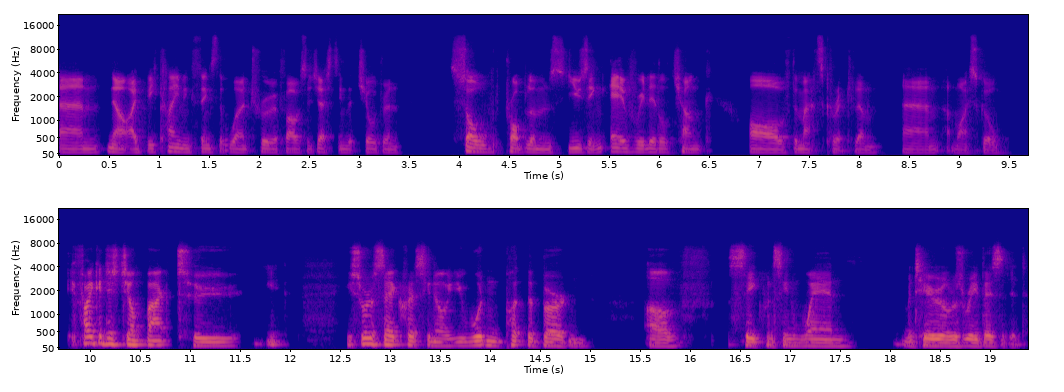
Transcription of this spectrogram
um, no, I'd be claiming things that weren't true if I was suggesting that children solved problems using every little chunk of the maths curriculum um, at my school. If I could just jump back to you, you sort of said, Chris, you know, you wouldn't put the burden of sequencing when material was revisited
